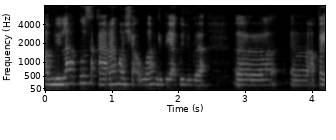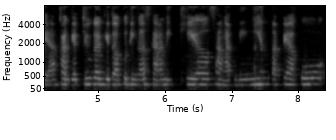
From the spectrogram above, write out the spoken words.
Alhamdulillah aku sekarang masya Allah gitu ya aku juga eh, eh, apa ya kaget juga gitu. Aku tinggal sekarang di Kiel sangat dingin tapi aku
